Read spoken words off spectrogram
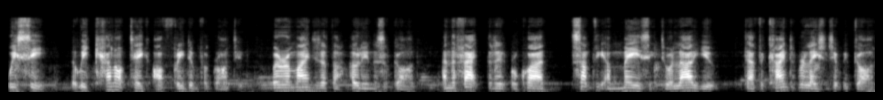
we see that we cannot take our freedom for granted. We're reminded of the holiness of God and the fact that it required something amazing to allow you to have the kind of relationship with God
